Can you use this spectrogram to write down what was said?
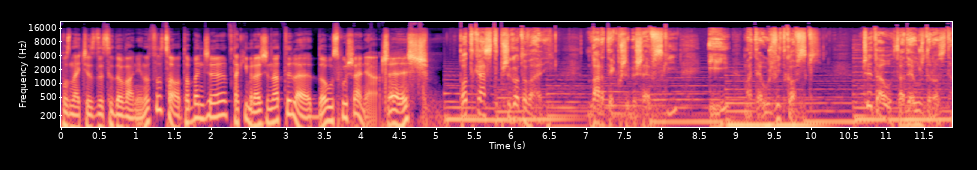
poznajcie zdecydowanie. No to co, to będzie w takim razie na tyle. Do usłyszenia. Cześć. Podcast przygotowali Bartek Przybyszewski i Mateusz Witkowski. Czytał Tadeusz Drozda.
